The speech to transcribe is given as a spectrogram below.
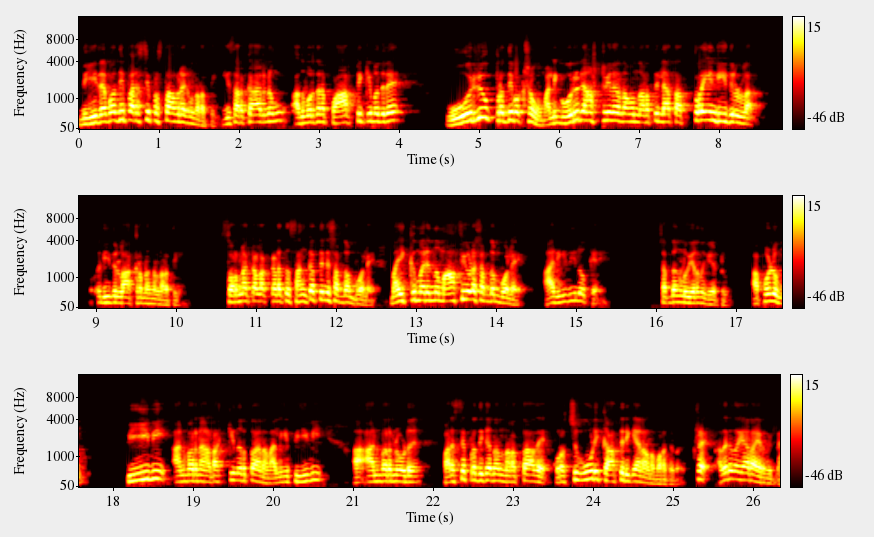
നിരവധി പരസ്യ പ്രസ്താവനകൾ നടത്തി. ഈ സർക്കാരിനും അതുപോലെ തന്നെ പാർട്ടിക്കുമെതിരെ ഒരു പ്രതിപക്ഷവും അല്ലെങ്കിൽ ഒരു രാഷ്ട്രീയ നേതാവും നടത്തില്ലാത്ത അത്രയും രീതിയിലുള്ള രീതിയിലുള്ള ആക്രമണങ്ങൾ നടത്തി. സ്വർണക്കള്ളക്കടത്ത് സംഘത്തിന്റെ ശബ്ദം പോലെ മയക്കുമരുന്ന് മാഫിയയുടെ ശബ്ദം പോലെ ആ രീതിയിലൊക്കെ ശബ്ദങ്ങൾ ഉയർന്നു കേട്ടു. അപ്പോഴും പി വി അൻവറിനെ അടക്കി നിർത്താനാണ് അല്ലെങ്കിൽ പി വി അൻവറിനോട് പരസ്യ പ്രതികരണം നടത്താതെ കുറച്ചുകൂടി കാത്തിരിക്കാനാണ് പറഞ്ഞത്. പക്ഷേ അതിന് തയ്യാറായിരുന്നില്ല.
